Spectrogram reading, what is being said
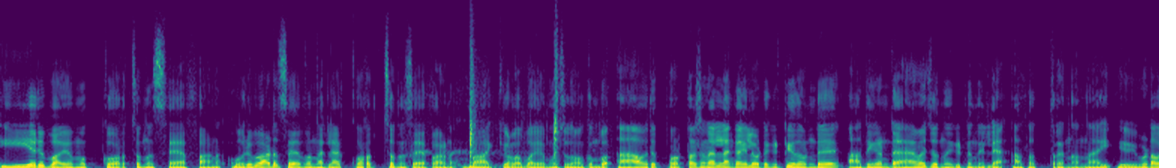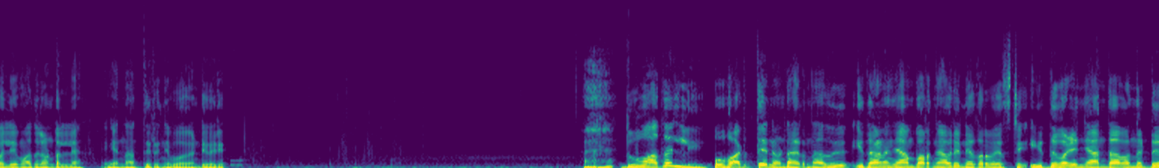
ഈ ഒരു ബയോമ് കുറച്ചൊന്ന് ആണ്. ഒരുപാട് സേഫ് ഒന്നല്ല കുറച്ചൊന്ന് സേഫ് ആണ്. ബാക്കിയുള്ള ബയോം വെച്ച് നോക്കുമ്പോൾ ആ ഒരു പ്രൊട്ടക്ഷൻ എല്ലാം കയ്യിലോട്ട് കിട്ടിയതുകൊണ്ട് അധികം ഡാമേജ് ഒന്നും കിട്ടുന്നില്ല. അതത്രയും നന്നായി. ഇവിടെ വലിയ മതിലുണ്ടല്ലേ? എന്നാ തിരിഞ്ഞു പോകേണ്ടി വരും? ദൂ അതല്ലേ? ഓ അടുത്ത് തന്നെ ഉണ്ടായിരുന്നു അത്. ഇതാണ് ഞാൻ പറഞ്ഞ ഒരു നെതർ വേസ്റ്റ് ഇതുവഴി ഞാൻ ദാ വന്നിട്ട്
